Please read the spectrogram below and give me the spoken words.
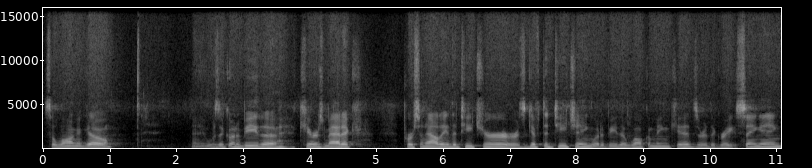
so long ago, was it going to be the charismatic personality of the teacher or his gifted teaching? Would it be the welcoming kids or the great singing?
